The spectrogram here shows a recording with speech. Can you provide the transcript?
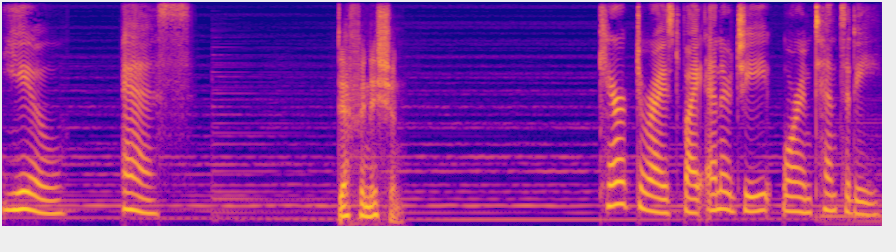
U S. Definition. Characterized by energy or intensity,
